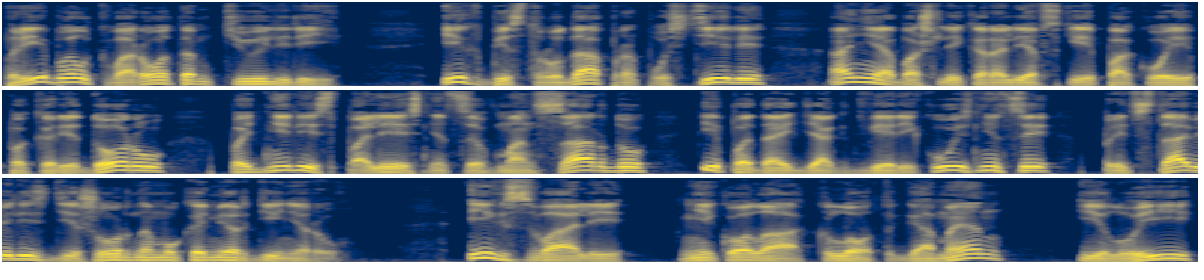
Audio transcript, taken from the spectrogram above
прибыл к воротам Тюильри. Их без труда пропустили, они обошли королевские покои по коридору, поднялись по лестнице в мансарду и, подойдя к двери кузницы, представились дежурному камердинеру. Их звали Никола Клод Гамен и Луи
